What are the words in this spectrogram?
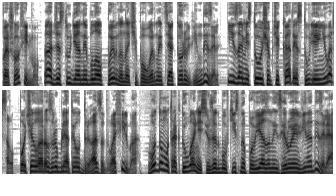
першого фільму, адже студія не була впевнена, чи повернеться актор Він Дизель. І замість того, щоб чекати, студія Universal почала розробляти одразу два фільми. В одному трактуванні сюжет був тісно пов'язаний з героєм Віна Дизеля,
